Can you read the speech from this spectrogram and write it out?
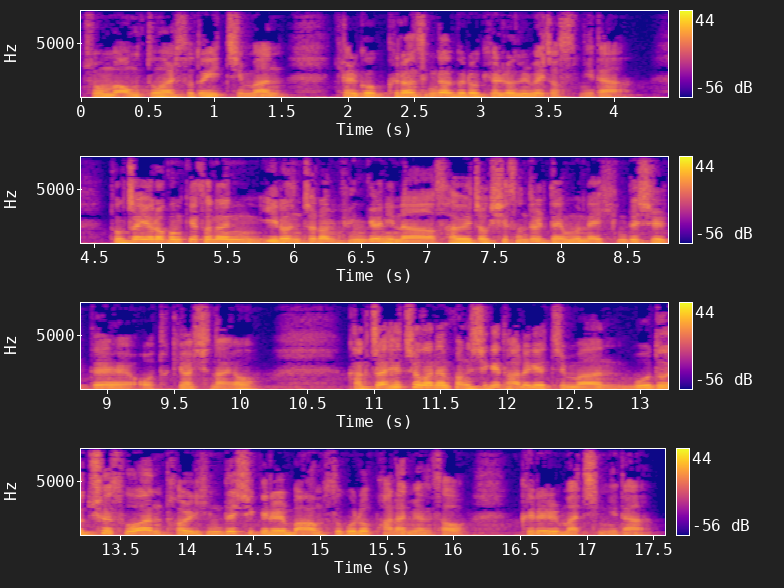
좀 엉뚱할 수도 있지만 결국 그런 생각으로 결론을 맺었습니다. 독자 여러분께서는 이런저런 편견이나 사회적 시선들 때문에 힘드실 때 어떻게 하시나요? 각자 헤쳐가는 방식이 다르겠지만 모두 최소한 덜 힘드시기를 마음속으로 바라면서 글을 마칩니다.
